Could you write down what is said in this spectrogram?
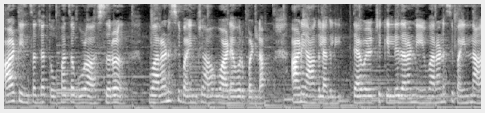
आठ इंचाच्या तोफाचा गोळा सरळ वाराणसीबाईंच्या वाड्यावर पडला आणि आग लागली. त्यावेळचे किल्लेदारांनी वाराणसीबाईंना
